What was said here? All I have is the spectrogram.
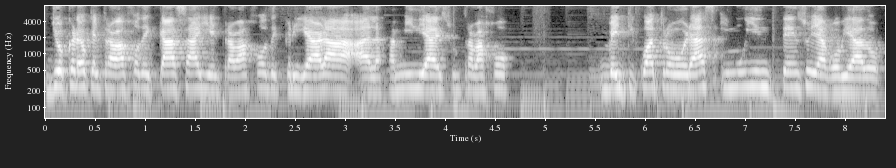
yo creo que el trabajo de casa y el trabajo de criar a, la familia es un trabajo 24 horas y muy intenso y agobiado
